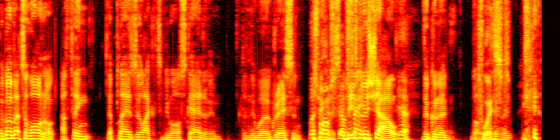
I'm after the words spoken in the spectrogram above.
But going back to Warnock, I think the players are likely to be more scared of him than they were Grayson. That's what I was- I If was he's saying. going to shout, Yeah. they're going to well, Twist. I think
